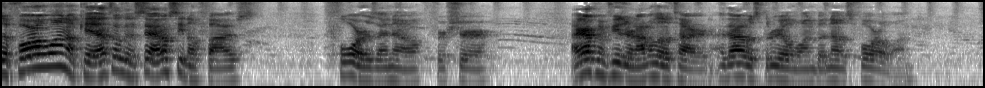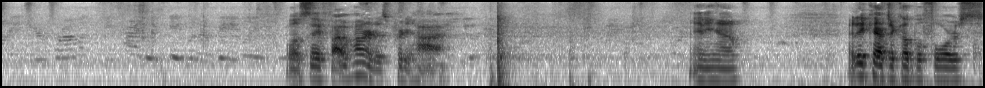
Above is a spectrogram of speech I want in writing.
Was it 401? Okay, that's what I was going to say. I don't see no fives. Fours, I know, for sure. I got confused and I'm a little tired. I thought it was 301, but no, it's 401. Well, say 500 is pretty high. Anyhow, I did catch a couple fours.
